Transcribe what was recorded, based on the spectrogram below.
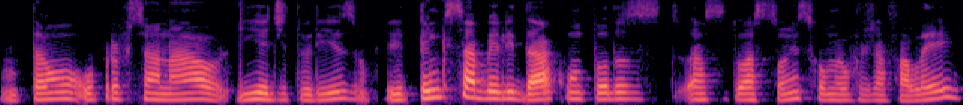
Então, o profissional guia de turismo, ele tem que saber lidar com todas as situações, como eu já falei,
